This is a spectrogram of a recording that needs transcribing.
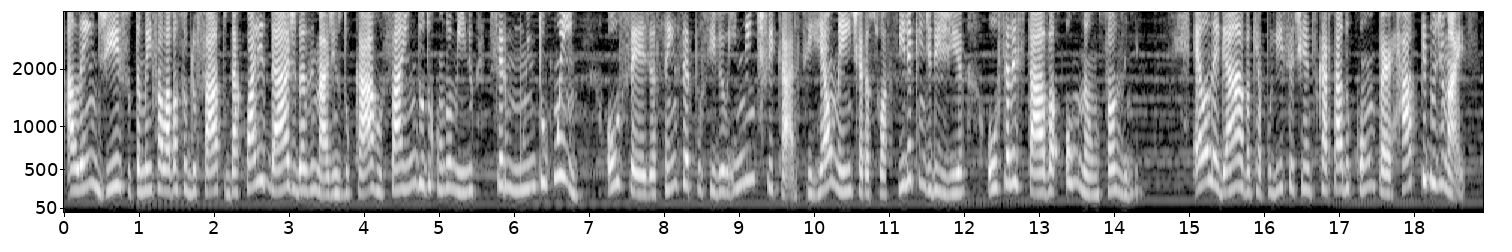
Além disso, também falava sobre o fato da qualidade das imagens do carro saindo do condomínio ser muito ruim, ou seja, sem ser possível identificar se realmente era sua filha quem dirigia ou se ela estava ou não sozinha. Ela alegava que a polícia tinha descartado Comper rápido demais,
